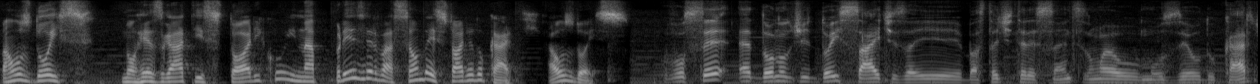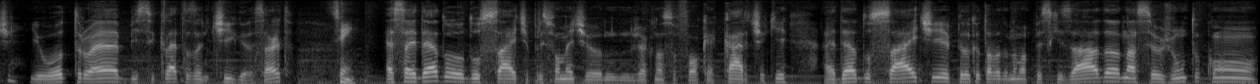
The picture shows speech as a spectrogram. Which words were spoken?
Os dois. No resgate histórico e na preservação da história do kart. Aos dois. Você é dono de dois sites aí bastante interessantes. Um é o Museu do Kart e o outro é Bicicletas Antigas, certo? Sim. Essa ideia do, do site, principalmente já que o nosso foco é kart aqui, a ideia do site, pelo que eu estava dando uma pesquisada, nasceu junto com,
